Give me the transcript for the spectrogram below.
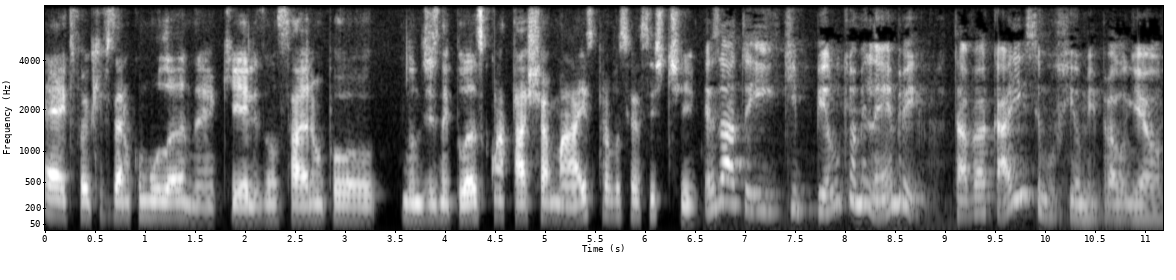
É, foi o que fizeram com Mulan, né? Que eles lançaram por no Disney Plus com a taxa a mais para você assistir. Exato, e que pelo que eu me lembre, tava caríssimo o filme para aluguel.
